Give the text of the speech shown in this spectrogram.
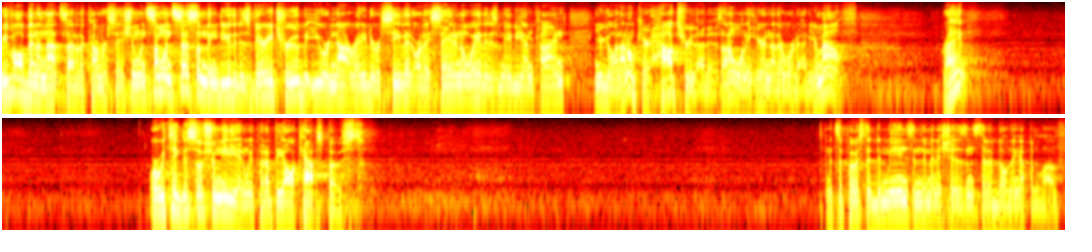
We've all been on that side of the conversation. When someone says something to you that is very true, but you are not ready to receive it, or they say it in a way that is maybe unkind, and you're going, I don't care how true that is. I don't want to hear another word out of your mouth. Right? Or we take to social media and we put up the all caps post. And it's a post that demeans and diminishes instead of building up in love.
